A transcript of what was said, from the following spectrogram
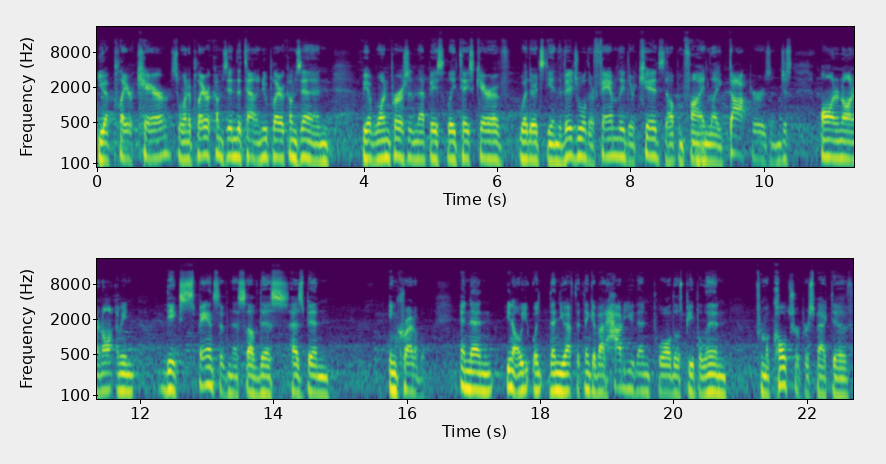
you have player care. So when a player comes into town, a new player comes in, we have one person that basically takes care of whether it's the individual, their family, their kids, to help them find like doctors and just on and on and on. I mean, the expansiveness of this has been incredible. And then, you know, then you have to think about how do you then pull all those people in from a culture perspective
